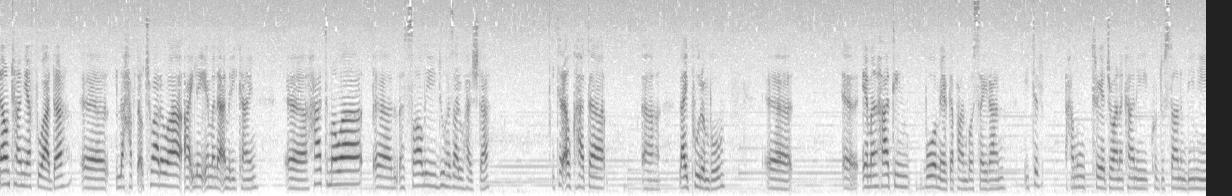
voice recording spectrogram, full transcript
ناوم تانیا فوادە لە حەفتا و چوارەوە عائیلەی ئێمە لە ئەمریکاین هاتمەوە لە ساڵی 2010دا ئیتر ئەو کاتە لای پورم بووم ئێمە هاتین بۆ مێرگەپان بۆ سەیران ئیتر هەموو ترێ جوانەکانی کوردستانم بینی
